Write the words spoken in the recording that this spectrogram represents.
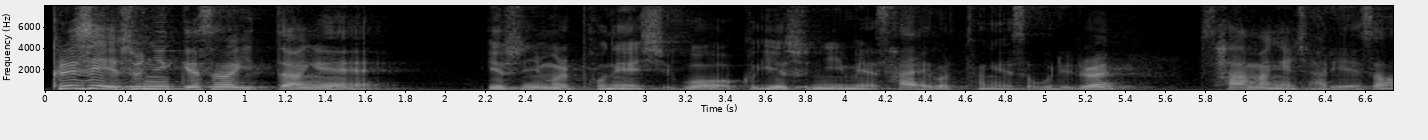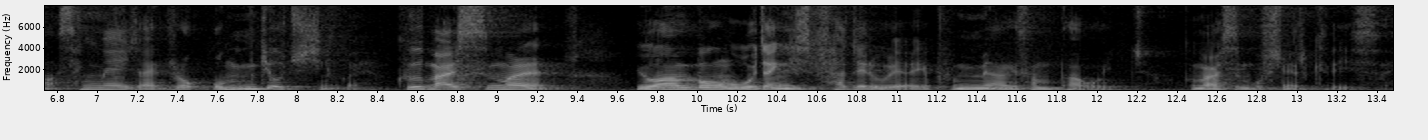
그래서 예수님께서 이 땅에 예수님을 보내시고 그 예수님의 사역을 통해서 우리를 사망의 자리에서 생명의 자리로 옮겨주신 거예요. 그 말씀을 요한복음 5장 24절에 우리에게 분명하게 선포하고 있죠. 그 말씀 보시면 이렇게 돼 있어요.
